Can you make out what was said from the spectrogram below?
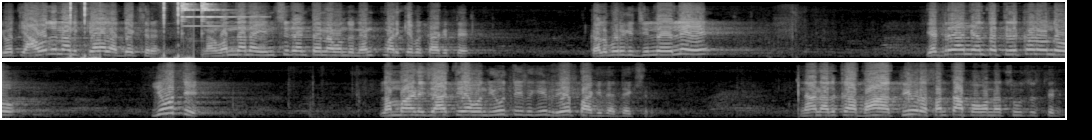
ಇವತ್ತು ಯಾವುದು ನಾನು ಕೇಳಲ್ಲ ಅಧ್ಯಕ್ಷರೇ. ನಾನು ಒಂದನ ಇನ್ಸಿಡೆಂಟ್ ಅನ್ನ ಒಂದು ನೆನಪು ಮಾಡ್ಕೋಬೇಕಾಗುತ್ತೆ ಕಲಬುರಗಿ ಜಿಲ್ಲೆಯಲ್ಲಿ ಯಡ್ರಾಮಿ ಅಂತ ತಿಳ್ಕೊಂಡು ಒಂದು ಯುವತಿ, ಲಂಬಾಣಿ ಜಾತಿಯ ಒಂದು ಯುವತಿಗೆ ರೇಪ್ ಆಗಿದೆ ಅಧ್ಯಕ್ಷರು. ನಾನು ಅದಕ್ಕೆ ಬಹಳ ತೀವ್ರ ಸಂತಾಪವನ್ನು ಸೂಚಿಸ್ತೀನಿ.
